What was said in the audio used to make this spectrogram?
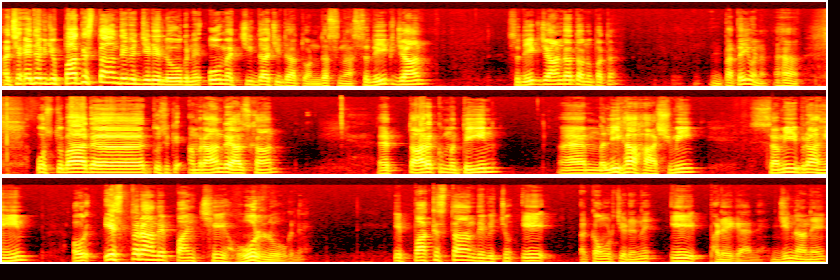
ਅੱਛਾ, ਇਹਦੇ ਵਿੱਚ ਪਾਕਿਸਤਾਨ ਦੇ ਵਿੱਚ ਜਿਹੜੇ ਲੋਕ ਨੇ, ਉਹ ਮੈਂ ਚੀਦਾ ਚੀਦਾ ਤੁਹਾਨੂੰ ਦੱਸਣਾ। ਸਦੀਕ ਜਾਨ ਸਦੀਕ ਜਾਨ ਦਾ ਤੁਹਾਨੂੰ ਪਤਾ? ਪਤਾ ਹੀ ਹੋਣਾ, ਹਾਂ। ਉਸ ਤੋਂ ਬਾਅਦ ਤੁਸੀਂ ਕਿ ਇਮਰਾਨ ਰਿਆਜ਼ ਖਾਨ ਤਾਰਕ ਮਤੀਨ ਮਲੀਹਾ ਹਾਸ਼ਮੀ, ਸਮੀ ਇਬਰਾਹੀਮ ਔਰ ਇਸ ਤਰ੍ਹਾਂ ਦੇ 5-6 ਹੋਰ ਲੋਕ ਨੇ। ਇਹ ਪਾਕਿਸਤਾਨ ਦੇ ਵਿੱਚੋਂ ਇਹ ਅਕਾਊਂਟ ਜਿਹੜੇ ਨੇ, ਇਹ ਫੜੇ ਗਏ ਨੇ, ਜਿਨ੍ਹਾਂ ਨੇ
